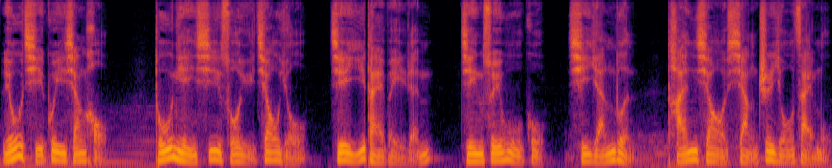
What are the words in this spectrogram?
刘启归乡后，独念昔所与交游，皆一代伟人。今虽误故，其言论谈笑想之犹在目。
